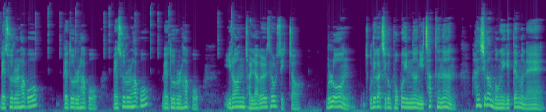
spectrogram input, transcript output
매수를 하고 매도를 하고 매수를 하고 매도를 하고 이런 전략을 세울 수 있죠. 물론 우리가 지금 보고 있는 이 차트는 1시간 봉이기 때문에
